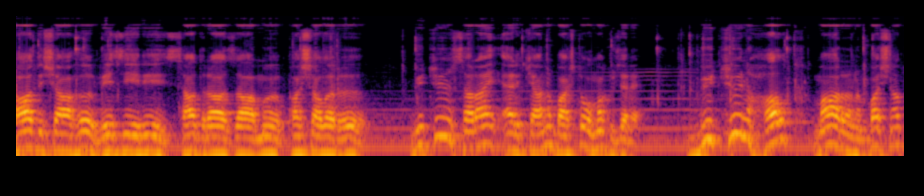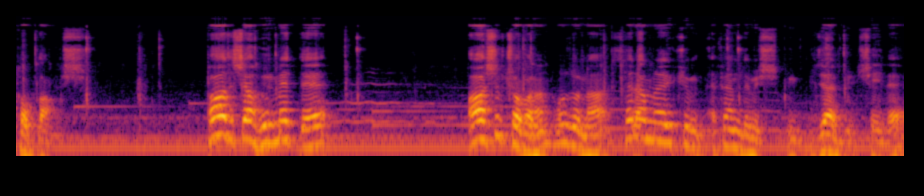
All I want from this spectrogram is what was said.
padişahı, veziri, sadrazamı, paşaları, bütün saray erkanı başta olmak üzere bütün halk mağaranın başına toplanmış. Padişah hürmetle Aşık Çoban'ın huzuruna selamünaleyküm efendim demiş bir güzel bir şeyle.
